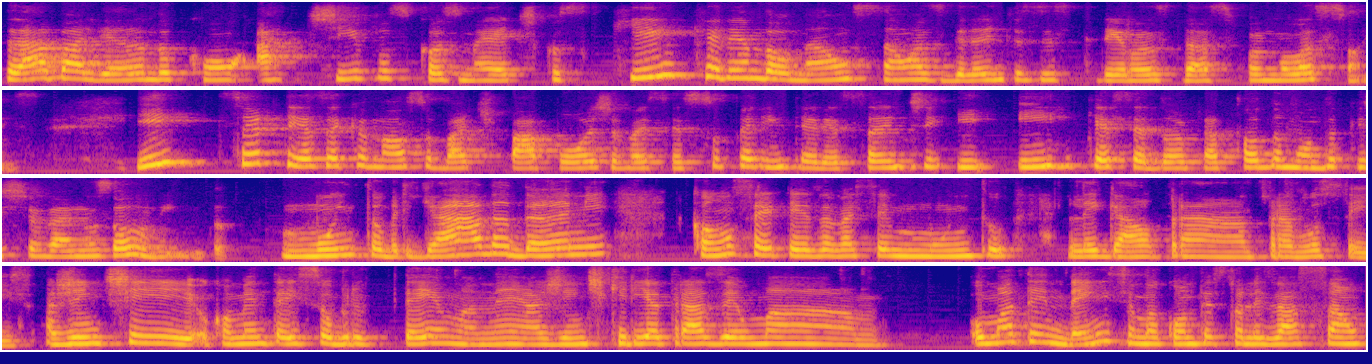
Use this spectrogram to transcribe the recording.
trabalhando com ativos cosméticos que, querendo ou não, são as grandes estrelas das formulações. E certeza que o nosso bate-papo hoje vai ser super interessante e enriquecedor para todo mundo que estiver nos ouvindo. Muito obrigada, Dani com certeza vai ser muito legal para vocês. A gente, eu comentei sobre o tema, né? A gente queria trazer uma, uma tendência, uma contextualização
